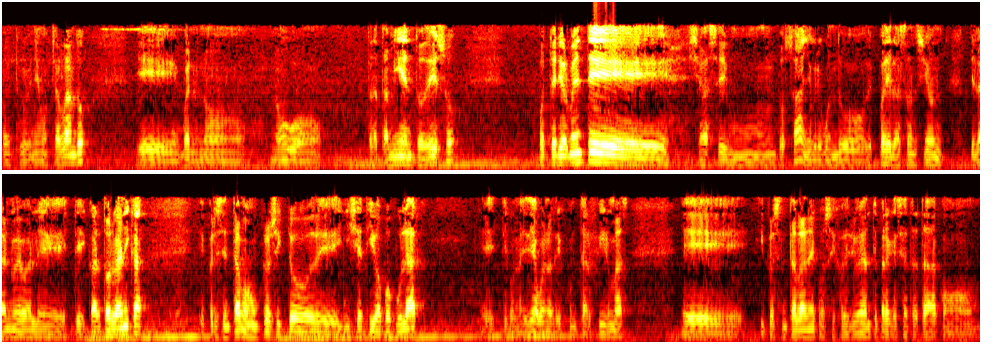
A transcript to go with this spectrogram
con esto que veníamos charlando. Eh, bueno, no, no hubo tratamiento de eso. Posteriormente, ya hace un, dos años, creo, cuando después de la sanción de la nueva ley este, Carta Orgánica, eh, presentamos un proyecto de iniciativa popular este, con la idea bueno de juntar firmas eh, y presentarla en el Consejo Deliberante para que sea tratada como,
